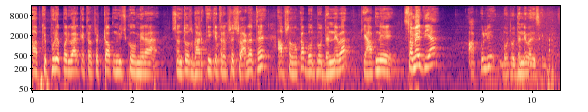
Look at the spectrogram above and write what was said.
आपके पूरे परिवार की तरफ़ से टॉप न्यूज़ को मेरा संतोष भारती की तरफ़ से स्वागत है। आप सबों का बहुत बहुत धन्यवाद कि आपने समय दिया। आपको लिए बहुत बहुत धन्यवाद इसके लिए।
